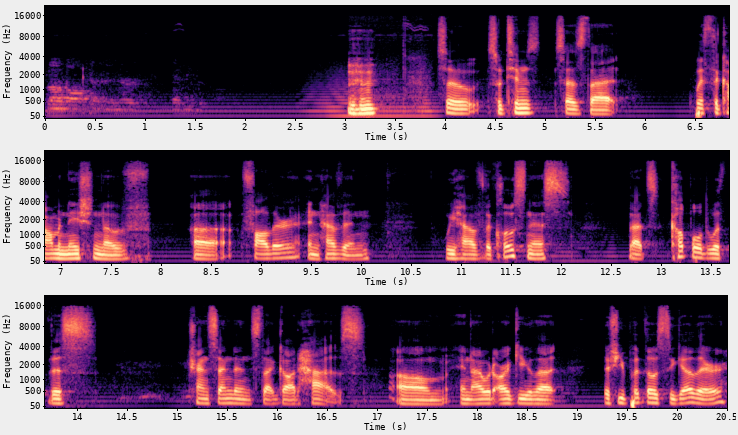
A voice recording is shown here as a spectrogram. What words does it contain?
above all heaven and earth, yet he's a father. hmm So, so Tim says that with the combination of uh, Father in heaven, we have the closeness that's coupled with this transcendence that God has. Um, and I would argue that if you put those together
